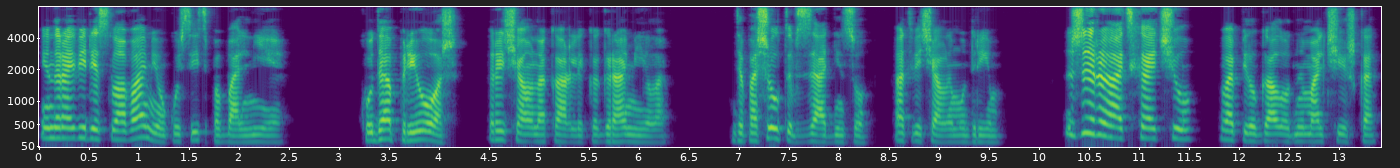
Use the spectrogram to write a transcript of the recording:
и норовили словами укусить побольнее. «Куда прешь?» – рычал на карлика Громила. «Да пошел ты в задницу!» – отвечал ему Дрим. «Жрать хочу!» – вопил голодный мальчишка.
